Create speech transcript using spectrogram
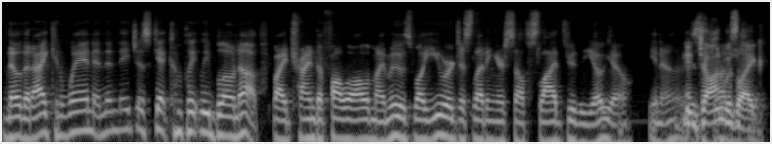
know that I can win and then they just get completely blown up by trying to follow all of my moves while you were just letting yourself slide through the yo-yo, you know. And John was easier. like,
